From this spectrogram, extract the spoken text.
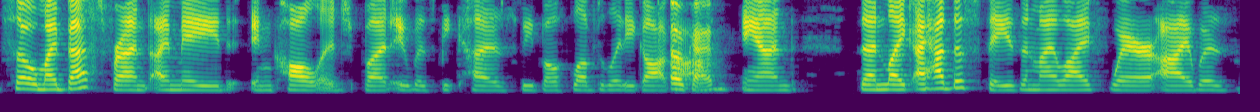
so my best friend I made in college, but it was because we both loved Lady Gaga. Okay. And then like I had this phase in my life where I was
